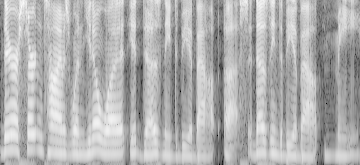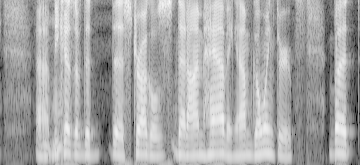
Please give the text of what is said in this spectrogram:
there are certain times when you know what it does need to be about us. It does need to be about me uh, mm-hmm. because of the the struggles that I'm having, I'm going through. But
